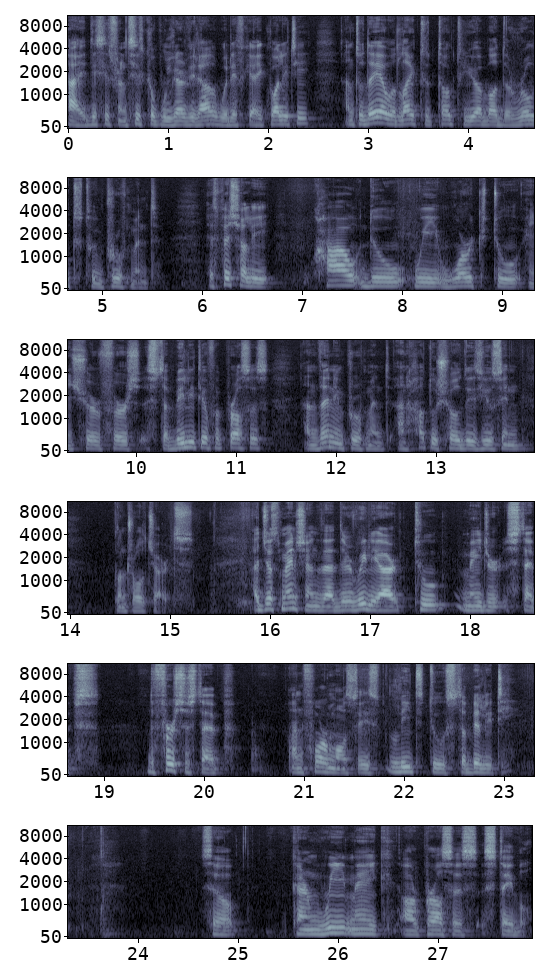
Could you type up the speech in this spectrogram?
Hi, this is Francisco Pulgar Vidal with FKI Quality, and today I would like to talk to you about the road to improvement, especially how do we work to ensure first stability of a process and then improvement, and how to show this using control charts. I just mentioned that there really are two major steps. The first step and foremost is lead to stability. So can we make our process stable?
